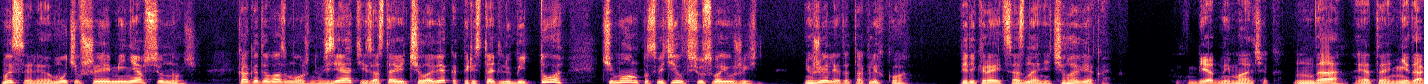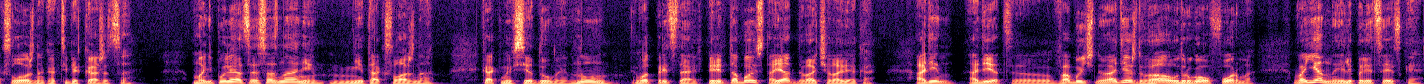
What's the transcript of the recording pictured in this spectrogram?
Мысль, мучившая меня всю ночь. Как это возможно? Взять и заставить человека перестать любить то, чему он посвятил всю свою жизнь. Неужели это так легко? Перекроить сознание человека. Бедный мальчик. Да, это не так сложно, как тебе кажется. Манипуляция сознанием не так сложна как мы все думаем. Ну, вот представь, перед тобой стоят два человека. Один одет э, в обычную одежду, а у другого форма. Военная или полицейская.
